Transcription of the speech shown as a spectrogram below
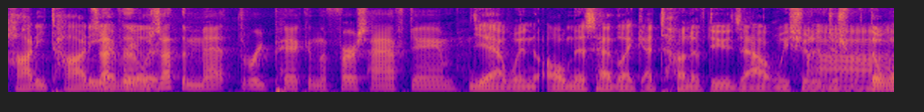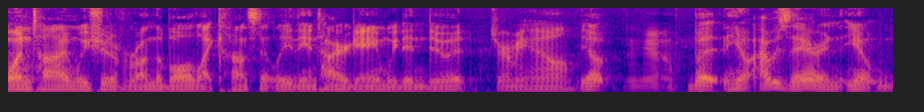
hottie toddy Was that, every the, other. was that the Met three pick in the first half game? yeah, when Ole Miss had like a ton of dudes out, and we should have just Ah. the one time we should have run the ball like constantly the entire game. We didn't do it. Jeremy Hill. Yep. Yeah. But you know, I was there, and you know,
